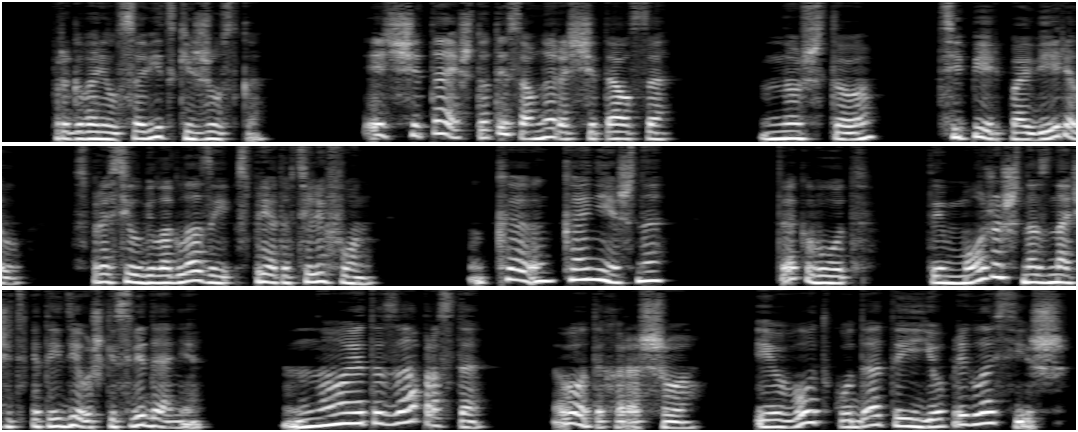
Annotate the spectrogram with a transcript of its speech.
— проговорил Савицкий жестко. «И считай, что ты со мной рассчитался». «Ну что, теперь поверил?» — спросил Белоглазый, спрятав телефон. «К... конечно». «Так вот, ты можешь назначить этой девушке свидание?» «Но это запросто. Вот и хорошо. И вот куда ты ее пригласишь».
